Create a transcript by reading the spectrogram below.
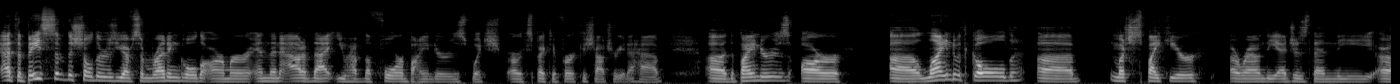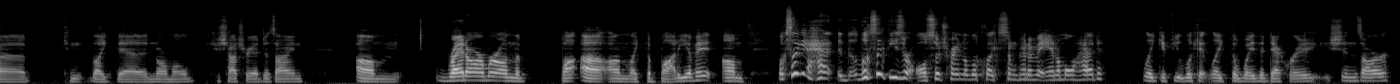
at the base of the shoulders, you have some red and gold armor, and then out of that, you have the four binders, which are expected for a Kshatriya to have. Uh, the binders are uh, lined with gold, uh, much spikier around the edges than the uh, con- like the normal Kshatriya design. Um, red armor on the bo- uh, on like the body of it. Um, looks like it, ha- it looks like these are also trying to look like some kind of animal head. Like if you look at like the way the decorations are,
